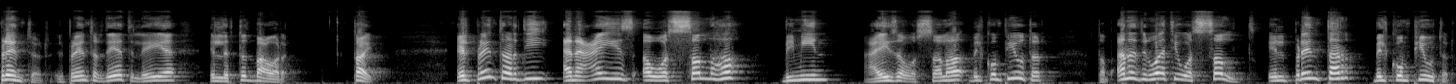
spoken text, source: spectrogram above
printer ال printer ديت اللي هي اللي بتطبع ورق. طيب ال printer دي أنا عايز أوصلها بمين؟ عايز أوصلها بالكمبيوتر. طب أنا دلوقتي وصلت ال printer بالكمبيوتر.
